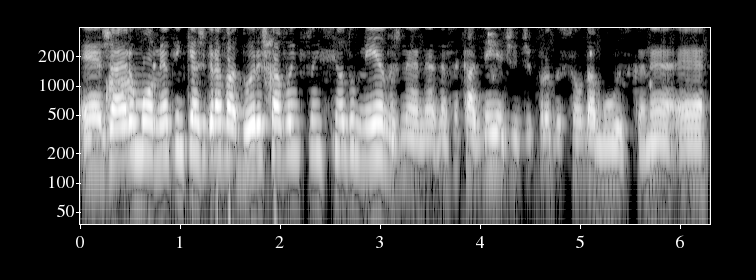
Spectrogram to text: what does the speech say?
é, já era um momento em que as gravadoras estavam influenciando menos né, né, nessa cadeia de, de produção da música. Né? É,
